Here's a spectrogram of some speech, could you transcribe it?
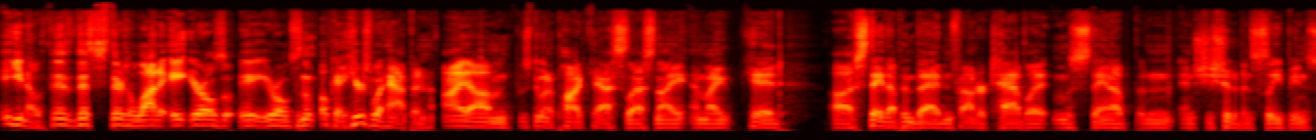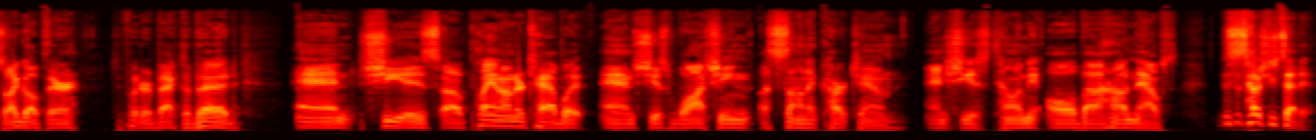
you know, this, this there's a lot of eight year olds, eight year olds. Okay, here's what happened. I um was doing a podcast last night, and my kid uh, stayed up in bed and found her tablet and was staying up, and and she should have been sleeping. So I go up there to put her back to bed, and she is uh, playing on her tablet, and she is watching a Sonic cartoon, and she is telling me all about how now this is how she said it.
